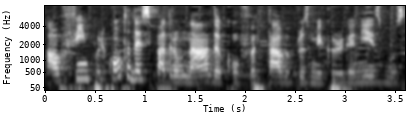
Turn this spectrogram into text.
Ao fim, por conta desse padrão nada confortável para os micro-organismos,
